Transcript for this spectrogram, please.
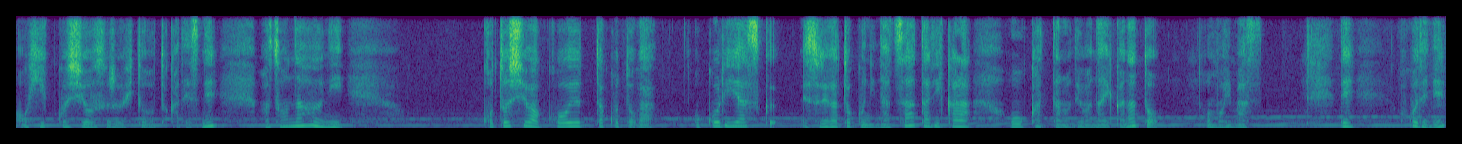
お引越しをする人とかですね、まあ、そんな風に今年はこういったことが起こりやすくでそれが特に夏あたりから多かったのではないかなと思います。でこでね、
